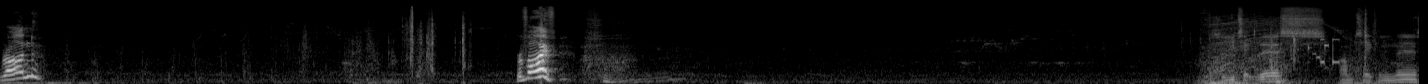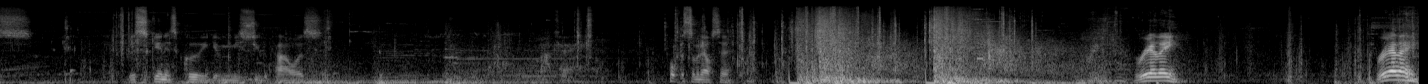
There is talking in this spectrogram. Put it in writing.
Run! Revive! So you take this, I'm taking this. This skin is clearly giving me superpowers. Okay. Hope there's someone else here. Really? Really?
